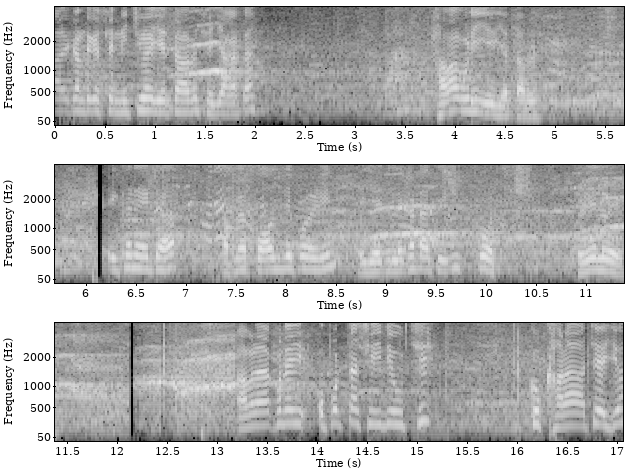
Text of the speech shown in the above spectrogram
আর এখান থেকে সে নিচু হয়ে যেতে হবে সেই জায়গাটা। হাওয়া ঘুরিয়ে যেতে হবে। এখানে এটা আপনার পজ দিয়ে পড়ে নিন। এই যে এটা লেখাটা আছে ইস্ট কোচ রেলওয়ে আমরা এখন এই ওপরটা সিঁড়ি দিয়ে উঠছি। খুব খাড়া আছে এই যে।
